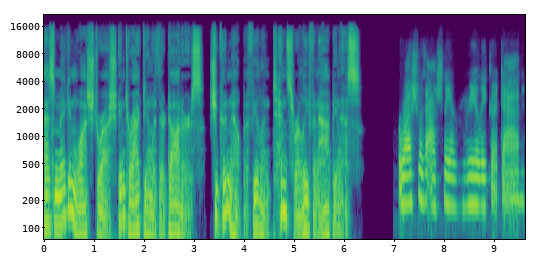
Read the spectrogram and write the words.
As Megan watched Rush interacting with their daughters, she couldn't help but feel intense relief and happiness. Rush was actually a really good dad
